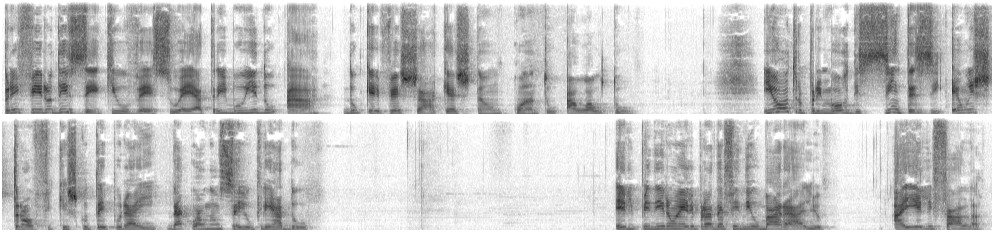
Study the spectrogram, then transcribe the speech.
Prefiro dizer que o verso é atribuído a do que fechar a questão quanto ao autor. E outro primor de síntese é uma estrofe que escutei por aí, da qual não sei o criador. Ele pediram ele para definir o baralho. Aí ele fala:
